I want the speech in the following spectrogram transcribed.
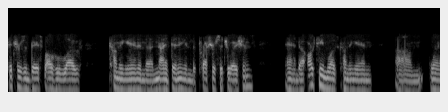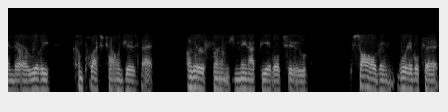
pitchers in baseball who love coming in in the ninth inning in the pressure situations, and uh, our team loves coming in um, when there are really complex challenges that other firms may not be able to solve, and we're able to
